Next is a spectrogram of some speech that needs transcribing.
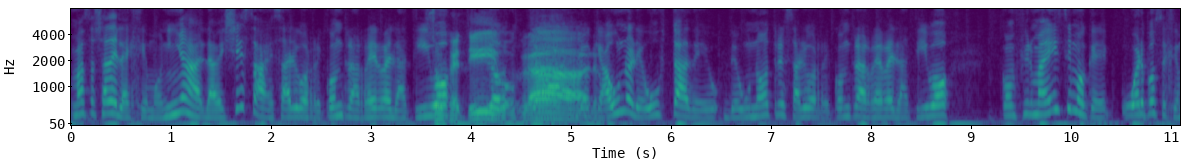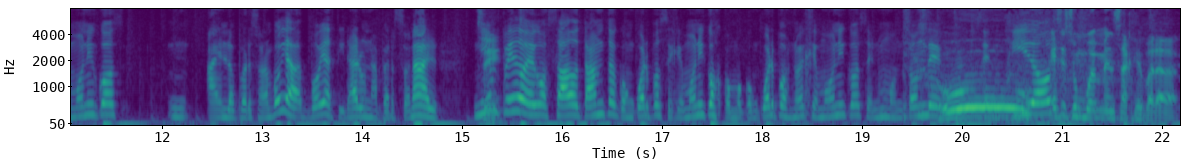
más allá de la hegemonía, la belleza es algo recontra re relativo. Subjetivo, Lo- claro. Lo que a uno le gusta de, de un otro es algo recontra re relativo. Confirmadísimo que cuerpos hegemónicos, mm, en lo personal, voy a, voy a tirar una personal. Ni Sí. en pedo he gozado tanto con cuerpos hegemónicos como con cuerpos no hegemónicos en un montón de Uh, sentidos. Ese es un buen mensaje para dar.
